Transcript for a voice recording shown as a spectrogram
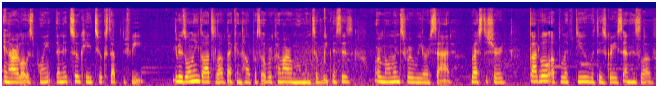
in our lowest point, then it's okay to accept defeat. It is only God's love that can help us overcome our moments of weaknesses or moments where we are sad. Rest assured, God will uplift you with His grace and His love.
